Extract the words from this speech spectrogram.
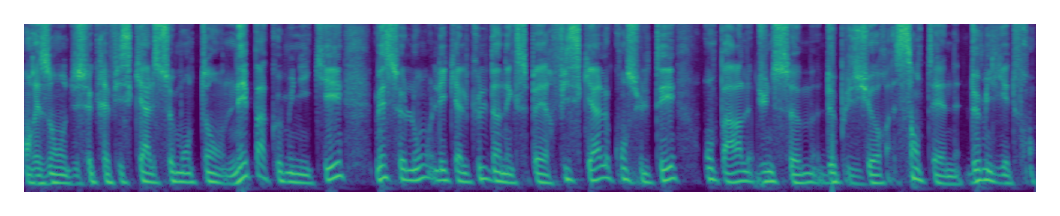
En raison du secret fiscal, ce montant n'est pas communiqué, mais selon les calculs d'un expert fiscal consulté, on parle d'une somme de plusieurs centaines de milliers de francs.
